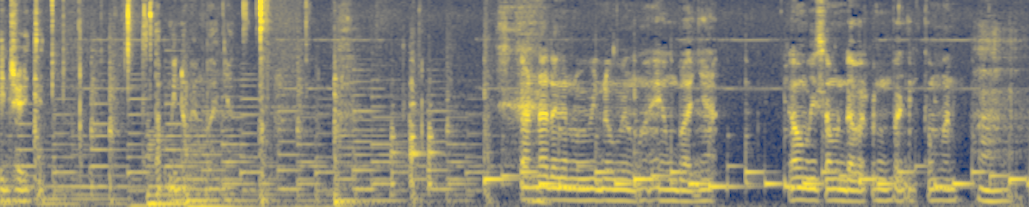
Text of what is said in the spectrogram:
hydrated tetap minum yang banyak. Karena dengan meminum yang, yang banyak Kamu bisa mendapatkan banyak teman. Hmm.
